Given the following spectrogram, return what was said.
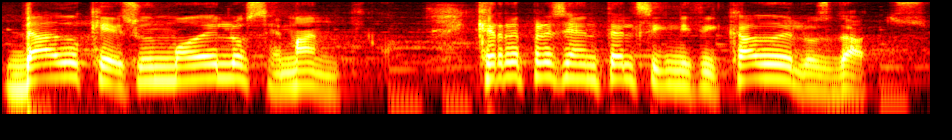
dado que es un modelo semántico, que representa el significado de los datos.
